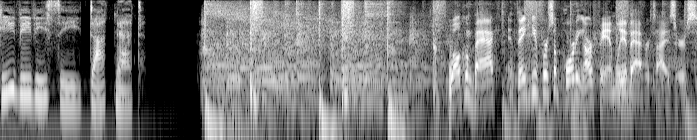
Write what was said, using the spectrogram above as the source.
www.pvvc.net. Welcome back, and thank you for supporting our family of advertisers.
